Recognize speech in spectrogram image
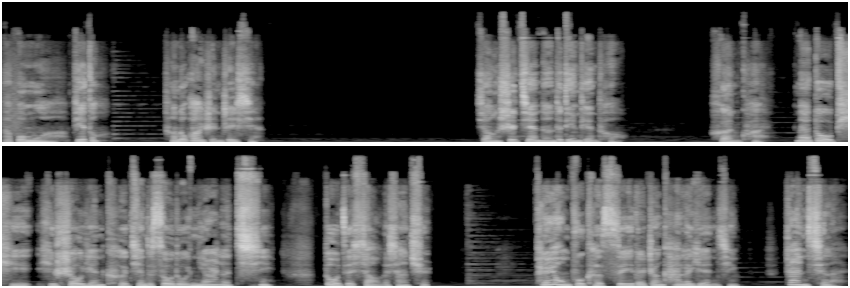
大伯母别动，疼的话忍这些。蒋氏艰难的点点头，很快那肚皮以肉眼可见的速度蔫了气，肚子小了下去。裴勇不可思议的睁开了眼睛，站起来，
